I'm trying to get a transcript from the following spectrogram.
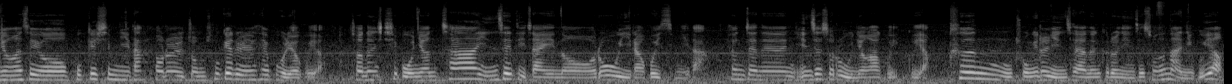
안녕하세요. 복길씨입니다. 저를 좀 소개를 해보려고요. 저는 15년 차 인쇄 디자이너로 일하고 있습니다. 현재는 인쇄소를 운영하고 있고요. 큰 종이를 인쇄하는 그런 인쇄소는 아니고요.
